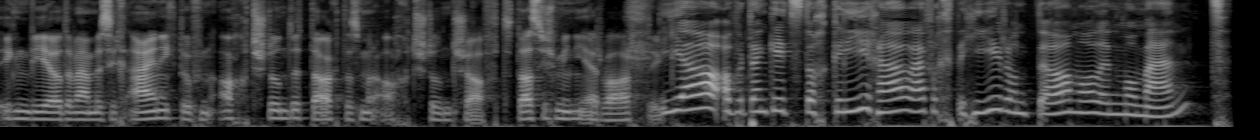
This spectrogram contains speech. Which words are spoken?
irgendwie, oder wenn man sich einigt auf einen 8-Stunden-Tag, dass man 8 Stunden schafft. Das ist meine Erwartung. Ja, aber dann gibt es doch gleich auch einfach hier und da mal einen Moment,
